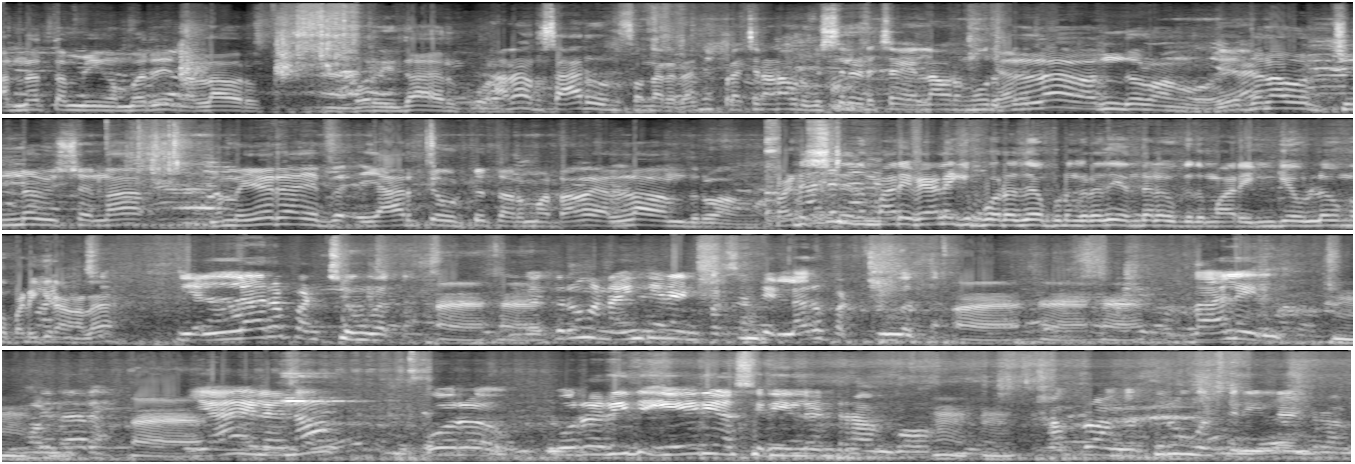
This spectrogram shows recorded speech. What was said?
அண்ணன் தம்பிங்க மாதிரி நல்லா ஒரு ஒரு இதா இருக்கும். ஆனா ஒரு சார் ஒன்று சொன்னாரு. ஏதாச்சும் பிரச்சனைனா ஒரு விசில் அடிச்சா எல்லாம் ஒரு நூறு பேர் எல்லாம் வந்துருவாங்க. எதனா ஒரு சின்ன விஷயம்னா நம்ம ஏரியா யார்கிட்ட விட்டு தர மாட்டாங்க எல்லாம் வந்துருவாங்க. படிச்சுட்டு இது மாதிரி வேலைக்கு போறது அப்படிங்கிறது எந்த அளவுக்கு இது மாதிரி இங்க உள்ளவங்க படிக்கிறாங்களா? எல்லாரும் படிச்சவங்க தான். இருக்கிறவங்க நைன்டி நைன் பர்சன்ட் எல்லாரும் படிச்சவங்க தான். வேலை இல்லை. ஏன் இல்லைன்னா ஒரு ஒரு இது ஏரியா சரியில்லைன்றாங்க. அப்புறம் அங்க திரும்ப சரியில்லைன்றாங்க.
